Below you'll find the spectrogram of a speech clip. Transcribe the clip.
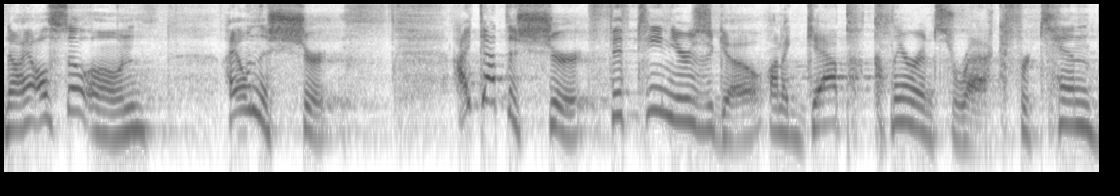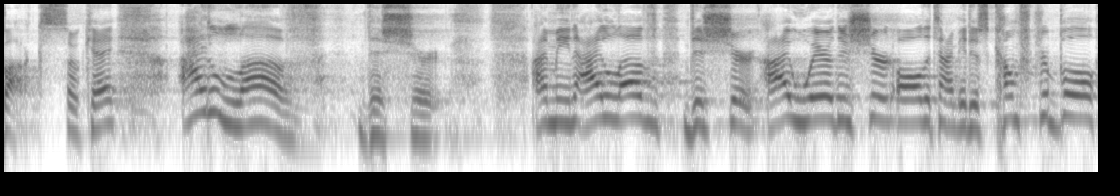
Now I also own I own this shirt. I got this shirt 15 years ago on a Gap clearance rack for 10 bucks, okay? I love this shirt. I mean, I love this shirt. I wear this shirt all the time. It is comfortable.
